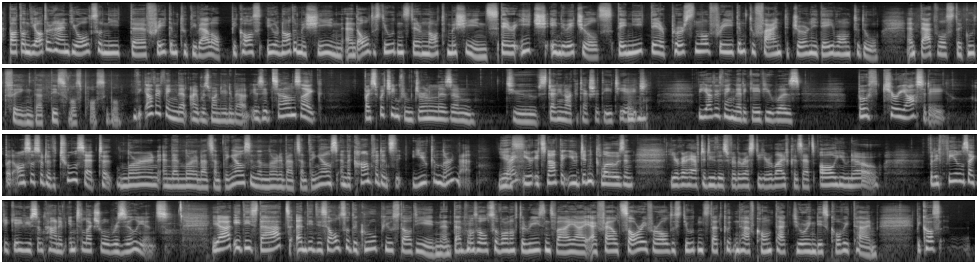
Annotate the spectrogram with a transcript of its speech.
But on the other hand, you also need the freedom to develop because you're not a machine and all the students, they're not machines. They're each individuals. They need their personal freedom to find the journey they want to do. And that was the good thing that this was possible. The other thing that I was wondering about is it sounds like by switching from journalism to studying architecture at the ETH, mm-hmm. the other thing that it gave you was both curiosity, but also sort of the tool set to learn and then learn about something else and then learn about something else and the confidence that you can learn that. Yes. Right? You're, it's not that you didn't close and you're going to have to do this for the rest of your life because that's all you know. But it feels like it gave you some kind of intellectual resilience. Yeah, it is that, and it is also the group you study in. And that mm -hmm. was also one of the reasons why I, I, felt sorry for all the students that couldn't have contact during this COVID time. Because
